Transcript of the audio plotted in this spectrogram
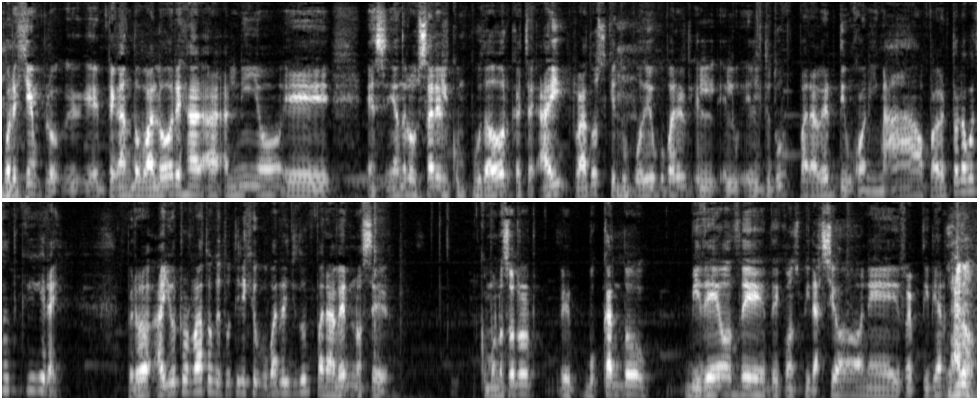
Por ejemplo, eh, entregando valores al niño, eh, enseñándole a usar el computador, ¿cachai? Hay ratos que tú podías ocupar el, YouTube para ver dibujos animados, para ver todas las cosas que queráis. Pero hay otro rato que tú tienes que ocupar el YouTube para ver, no sé, como nosotros eh, buscando videos de, conspiraciones y reptilianos. Claro.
